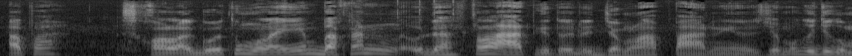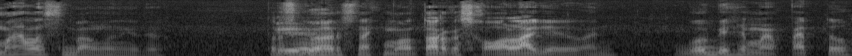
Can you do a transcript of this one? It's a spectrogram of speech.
apa sekolah gue tuh mulainya bahkan udah telat gitu udah jam 8 gitu. Cuma gue juga males bangun gitu. Terus Iya. gue harus naik motor ke sekolah gitu kan. Gue biasanya mepet tuh.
